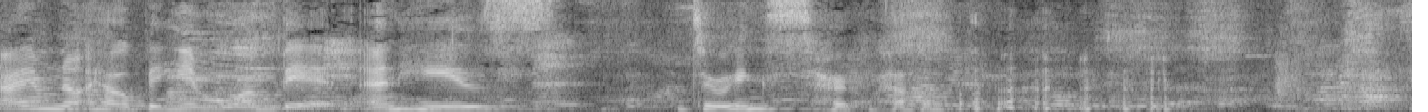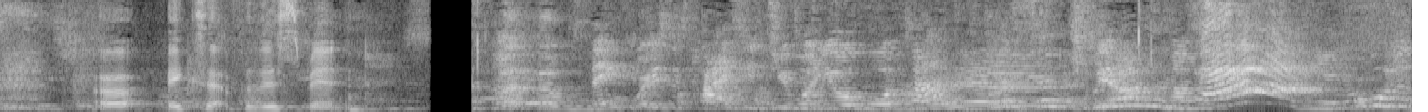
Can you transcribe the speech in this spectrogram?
I am not helping him one bit and he's doing so well. oh, except for this bit. Thank you, Mrs. Heisey. Do you want your water? We asked mummy. Mummy's,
